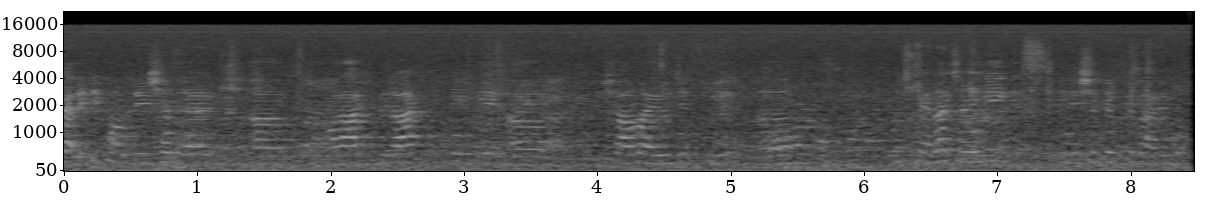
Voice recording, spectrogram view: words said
चैरिटी फाउंडेशन है और आज विराट ने ये शाम आयोजित की है अ, कुछ कहना चाहेंगे इस इनिशिएटिव के बारे में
